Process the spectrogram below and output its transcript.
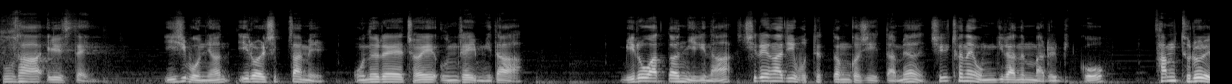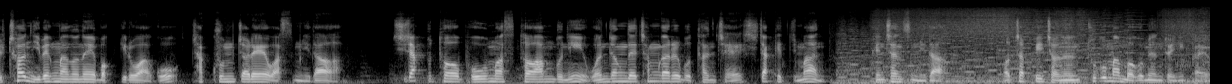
구사 일생 25년 1월 13일 오늘의 저의 운세입니다. 미뤄왔던 일이나 실행하지 못했던 것이 있다면 실천에 옮기라는 말을 믿고 3투를 1200만 원에 먹기로 하고 작품절에 왔습니다. 시작부터 보우마스터 한 분이 원정대 참가를 못한 채 시작했지만 괜찮습니다. 어차피 저는 투구만 먹으면 되니까요.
